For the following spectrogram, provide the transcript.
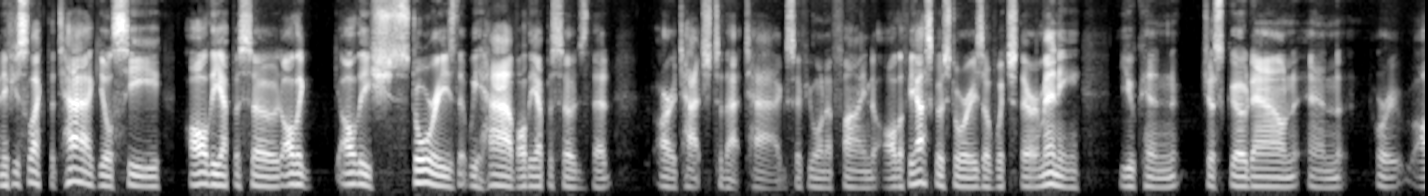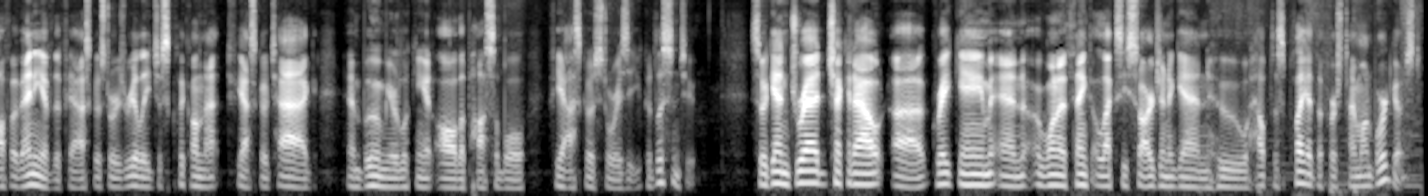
and if you select the tag you'll see all the episode all the all the stories that we have all the episodes that are attached to that tag so if you want to find all the fiasco stories of which there are many you can just go down and or off of any of the fiasco stories, really just click on that fiasco tag and boom, you're looking at all the possible fiasco stories that you could listen to. So again, Dread, check it out. Uh, great game, and I want to thank Alexi Sargent again, who helped us play it the first time on Bored Ghost.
